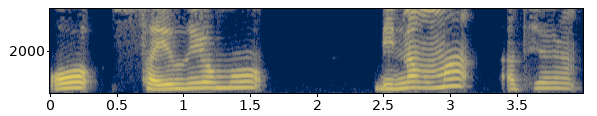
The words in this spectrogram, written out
o sayılıyor mu bilmem ama atıyorum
